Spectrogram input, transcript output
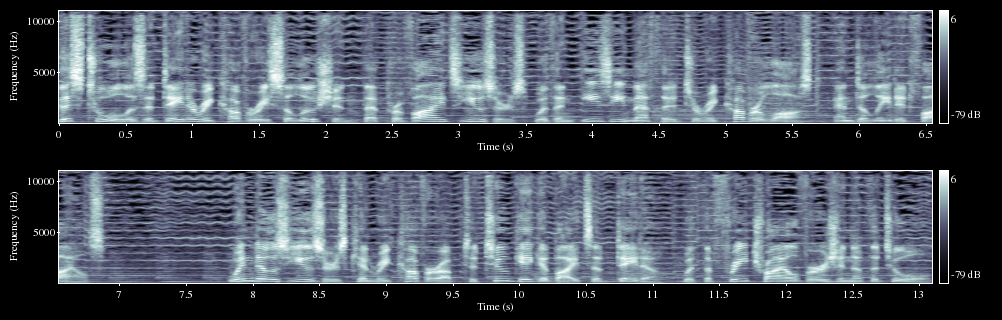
This tool is a data recovery solution that provides users with an easy method to recover lost and deleted files. Windows users can recover up to 2 gigabytes of data with the free trial version of the tool.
